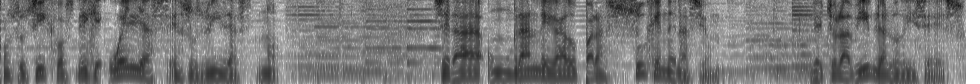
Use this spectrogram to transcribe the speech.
con sus hijos, deje huellas en sus vidas. No. Será un gran legado para su generación. De hecho, la Biblia lo dice eso.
